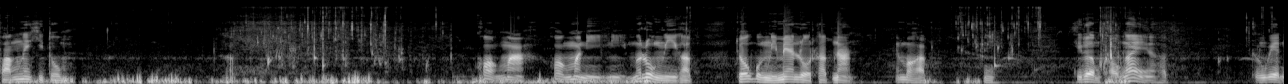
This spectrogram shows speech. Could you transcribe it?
ฝังในขี้ตมครับคล้องมาคล้องมานี่นี่มาลงนี่ครับโจกเบิ่งนี่แม่นโหลดครับนั่นเห็นบ่ครับนี่ที่เริ่มเขาง่ายนะครับกลางเว้น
